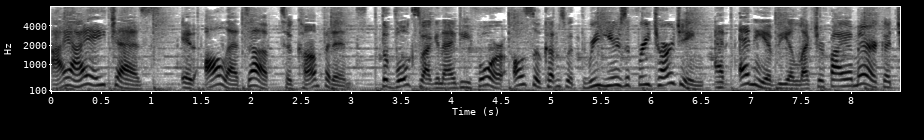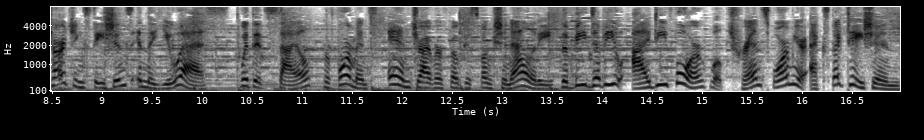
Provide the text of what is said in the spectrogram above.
IIHS. It all adds up to confidence. The Volkswagen ID4 also comes with three years of free charging at any of the Electrify America charging stations in the U.S. With its style, performance, and driver focused functionality, the VW ID4 will transform your expectations.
